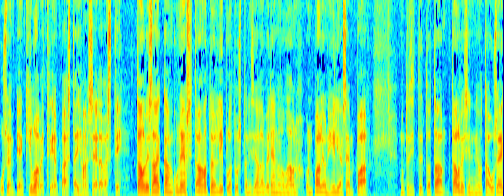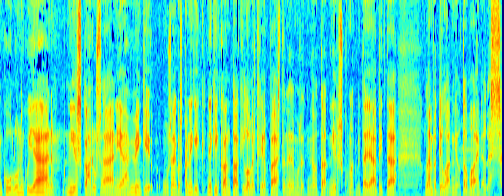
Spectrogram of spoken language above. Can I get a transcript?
useampien kilometrien päästä ihan selvästi. Talvisaikaan, kun ei ole sitä aaltojen liplatusta, niin siellä veden alla on, on paljon hiljaisempaa. Mutta sitten tota, talvisin niin ota, usein kuuluu niin kuin jään nirskahdusääniä hyvinkin usein, koska nekin, nekin kantaa kilometrien päästä ne semmoiset niin ota, nirskunnat, mitä jää pitää lämpötilan niin ota, vaihdellessa.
